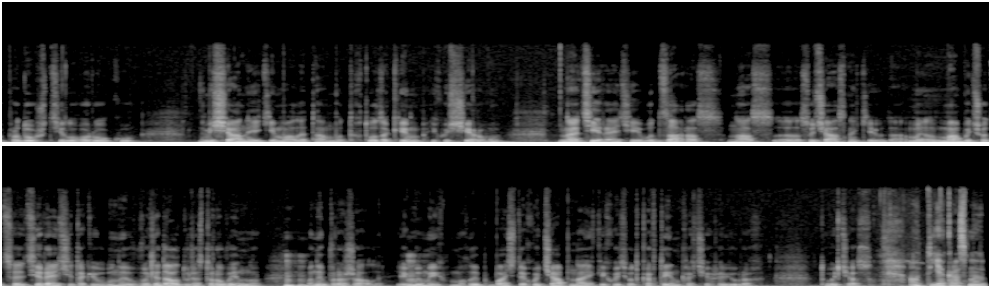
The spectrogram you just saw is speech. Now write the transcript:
впродовж цілого року міщани, які мали там, от хто за ким якусь чергу. Ці речі, от зараз нас, е, сучасників, да, ми, мабуть, що це ці речі, так як вони виглядали дуже старовинно, Мгм. вони б вражали, якби Мгм. ми їх могли побачити хоча б на якихось от картинках чи гравюрах того часу. От якраз ми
